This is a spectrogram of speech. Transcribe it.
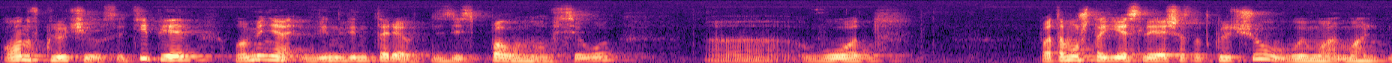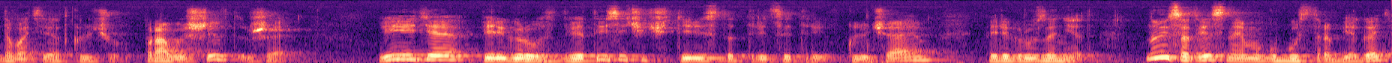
Он включился. Теперь у меня в инвентаре здесь полно всего. А, вот. Потому что если я сейчас отключу, вы могли, давайте я отключу. Правый Shift G. Видите, перегруз 2433. Включаем, перегруза нет. Ну и, соответственно, я могу быстро бегать.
